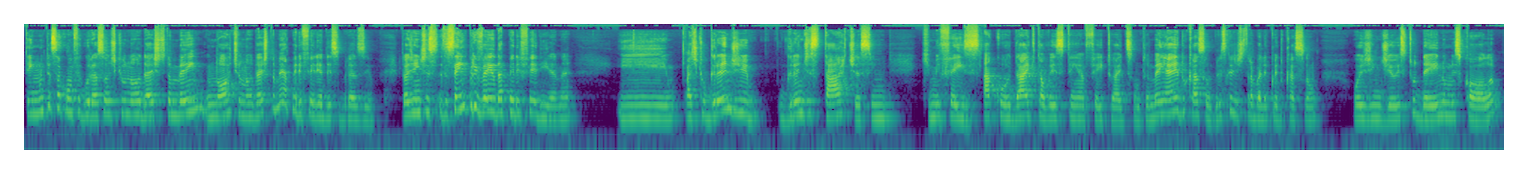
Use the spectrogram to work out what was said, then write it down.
tem muito essa configuração de que o Nordeste também, o Norte e o Nordeste também é a periferia desse Brasil. Então a gente sempre veio da periferia, né? E acho que o grande, o grande start, assim, que me fez acordar e que talvez tenha feito Edson também é a educação. Por isso que a gente trabalha com educação hoje em dia. Eu estudei numa escola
